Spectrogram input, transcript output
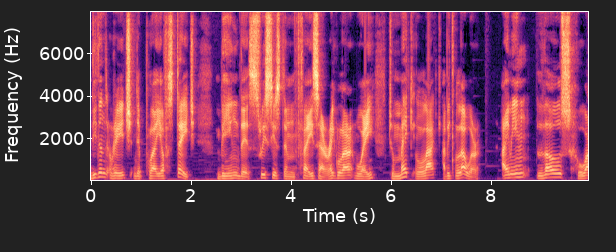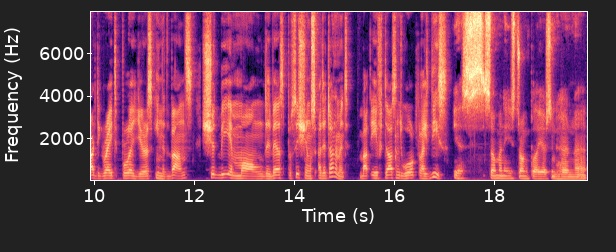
didn't reach the playoff stage, being the Swiss system face a regular way to make luck a bit lower. I mean, those who are the great players in advance should be among the best positions at the tournament. But if doesn't work like this, Yes, so many strong players in Herne,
